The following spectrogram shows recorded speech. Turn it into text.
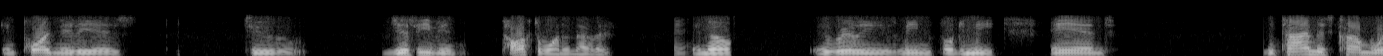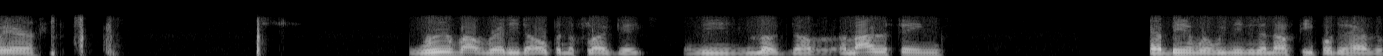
important it is to just even talk to one another. You know, it really is meaningful to me. And the time has come where we're about ready to open the floodgates. I mean, look, the, a lot of the things have been where we needed enough people to have the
